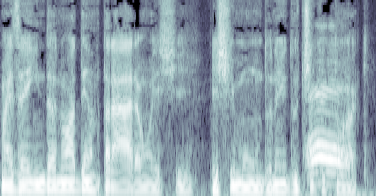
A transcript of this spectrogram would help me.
Mas ainda não adentraram este, este mundo, nem do TikTok. É.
